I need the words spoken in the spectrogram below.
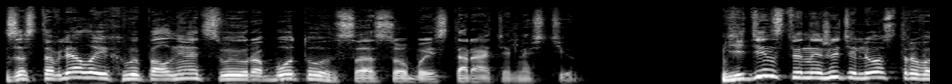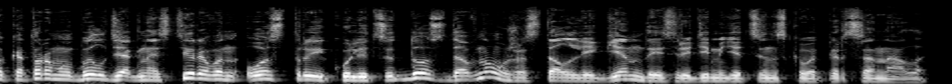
заставляло их выполнять свою работу с особой старательностью. Единственный житель острова, которому был диагностирован острый кулицидоз, давно уже стал легендой среди медицинского персонала.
